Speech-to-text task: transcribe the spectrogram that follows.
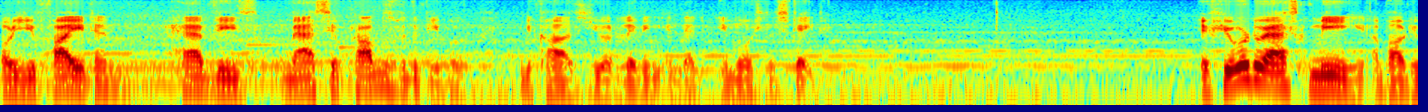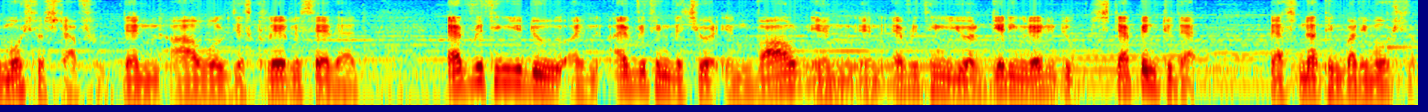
Or you fight and have these massive problems with the people because you're living in that emotional state. If you were to ask me about emotional stuff, then I will just clearly say that everything you do and everything that you are involved in and everything you are getting ready to step into that, that's nothing but emotional.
